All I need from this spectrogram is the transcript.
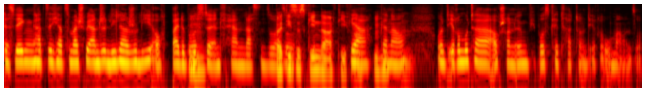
deswegen hat sich ja zum Beispiel Angelina Jolie auch beide Brüste entfernen lassen. So. Weil Also- dieses Gen da aktiv war. ja, Mhm. genau. Hm. Und ihre Mutter auch schon irgendwie Brustkrebs hatte und ihre Oma und so.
